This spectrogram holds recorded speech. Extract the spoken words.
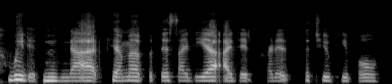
we did not come up with this idea. I did credit the two people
